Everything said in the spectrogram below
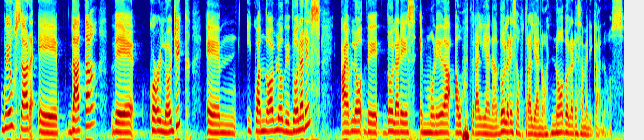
voy a usar eh, data de CoreLogic em, y cuando hablo de dólares, hablo de dólares en moneda australiana, dólares australianos, no dólares americanos.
